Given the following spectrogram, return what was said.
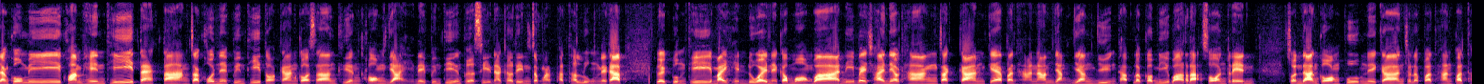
ยังคงมีความเห็นที่แตกต่างจากคนในพื้นที่ต่อการก่อสร้างเขื่อนคลองใหญ่ในพื้นที่อำเภอศรีนครินทร์จังหวัดพัทลุงนะครับ โดยกลุ่มที่ไม่เห็นด้วยเนี่ยก็มองว่านี่ไม่ใช่แนวทางจากการแก้ปัญหาน้ำอย่างยั่งยืนครับแล้วก็มีวาระซ่อนเร้น ส่วนด้านของผู้อำนวยการชลประทานพัท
